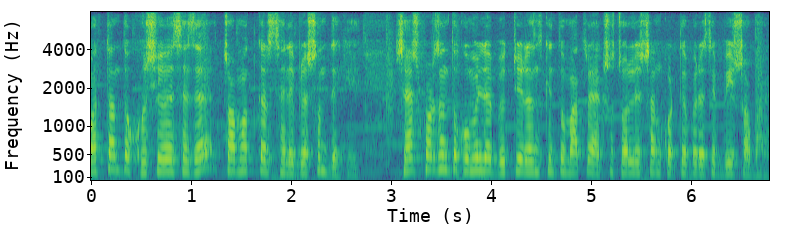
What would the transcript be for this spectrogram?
অত্যন্ত খুশি হয়েছে যে চমৎকার সেলিব্রেশন দেখে। শেষ পর্যন্ত কুমিল্লা ভিক্টোরিয়ান্স কিন্তু মাত্র একশো চল্লিশ রান করতে পেরেছে বিশ ওভারে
